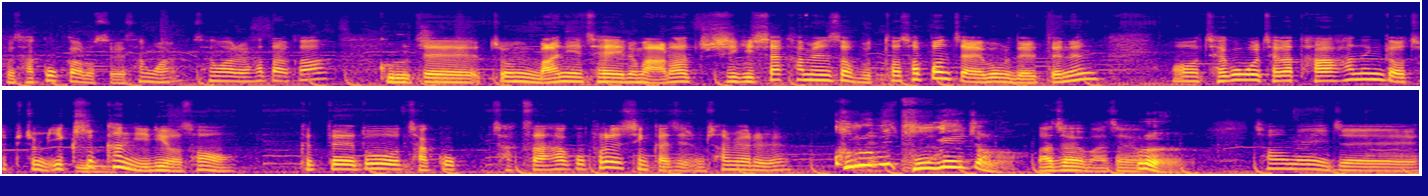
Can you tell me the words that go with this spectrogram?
그 작곡가로서의 생활 생활을 하다가 그렇지. 이제 좀 많이 제 이름을 알아주시기 시작하면서부터 첫 번째 앨범을 낼 때는 어, 제 곡을 제가 다 하는 게 어차피 좀 익숙한 일이어서 그때도 작곡 작사하고 producing까지 좀 참여를 그룹이 두개 있잖아. 맞아요 맞아요 그래. 처음에 이제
